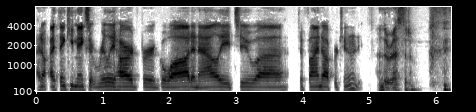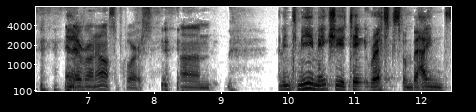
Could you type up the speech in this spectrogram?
I don't. I think he makes it really hard for Gawad and Ali to uh, to find opportunity. And the rest of them. and yeah. everyone else, of course. Um, I mean, to me, it makes you take risks from behind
